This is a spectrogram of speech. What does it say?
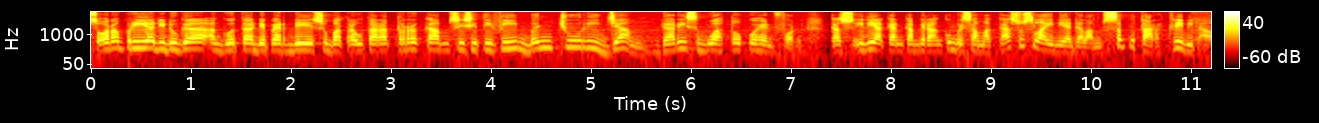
Seorang pria diduga anggota DPRD Sumatera Utara terekam CCTV mencuri jam dari sebuah toko handphone. Kasus ini akan kami rangkum bersama kasus lainnya dalam seputar kriminal.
